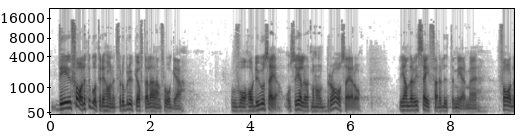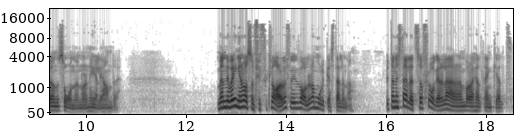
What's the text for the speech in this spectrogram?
det är ju farligt att gå till det hörnet för då brukar ofta läraren fråga vad har du att säga? Och så gäller det att man har något bra att säga då. Vi andra vi safeade lite mer med Fadern, Sonen och den helige Ande. Men det var ingen av oss som fick förklara varför vi valde de olika ställena. Utan istället så frågade läraren bara helt enkelt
